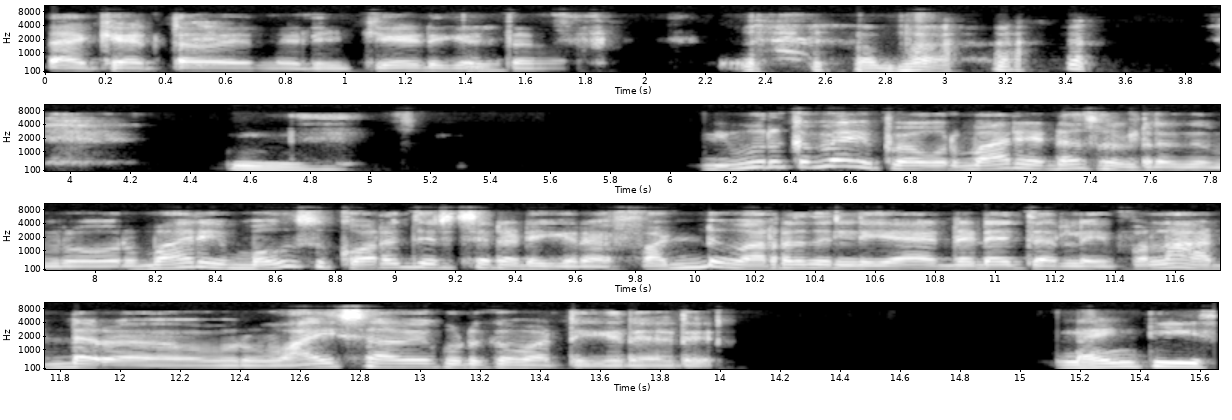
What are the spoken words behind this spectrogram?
நான் கெட்டவன் இல்ல நீ கேடு கெட்டவன். இவருக்குமே இப்ப ஒரு மாதிரி என்ன சொல்றது ப்ரோ ஒரு மாதிரி மவுஸ் குறைஞ்சிருச்சுன்னு நினைக்கிறேன். ஃபண்டு வர்றது இல்லையா என்னன்னே தெரியல. இப்பெல்லாம் அண்ணன் ஒரு வாய்ஸாவே கொடுக்க மாட்டேங்கிறாரு. 90s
